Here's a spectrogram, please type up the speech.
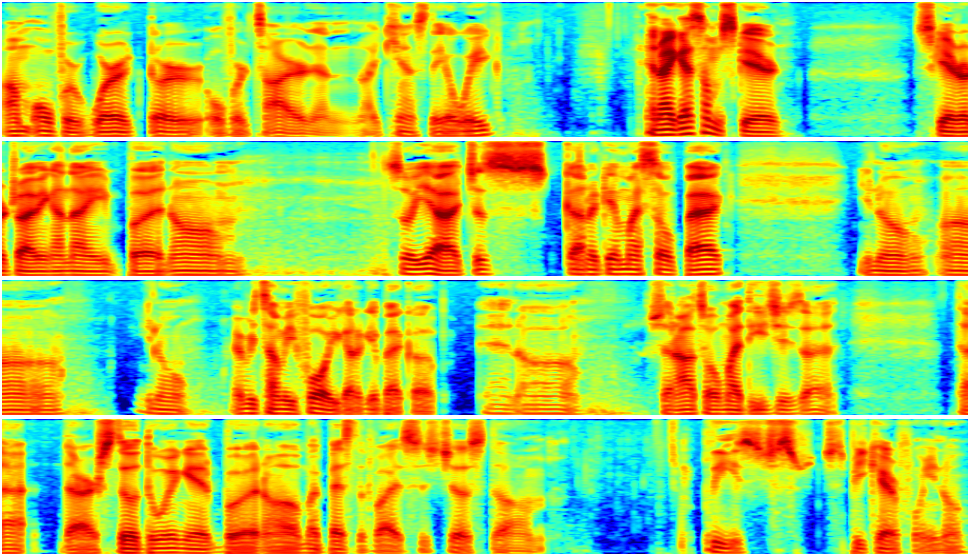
I'm overworked or overtired and I can't stay awake, and I guess I'm scared, scared of driving at night. But um, so yeah, I just gotta get myself back. You know, uh, you know, every time you fall, you gotta get back up. And uh, shout out to all my DJs that that that are still doing it. But uh, my best advice is just um, please just just be careful. You know,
